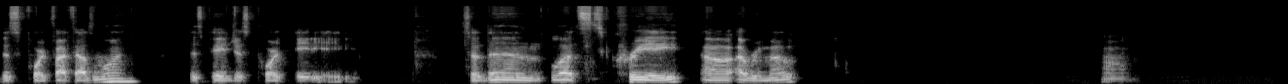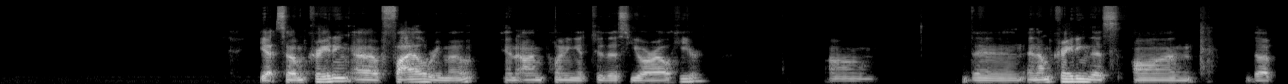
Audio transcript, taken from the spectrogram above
This port 5001. This page is port 8080. So then let's create uh, a remote. Um, yeah, so I'm creating a file remote and I'm pointing it to this URL here. Um, then, and I'm creating this on the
